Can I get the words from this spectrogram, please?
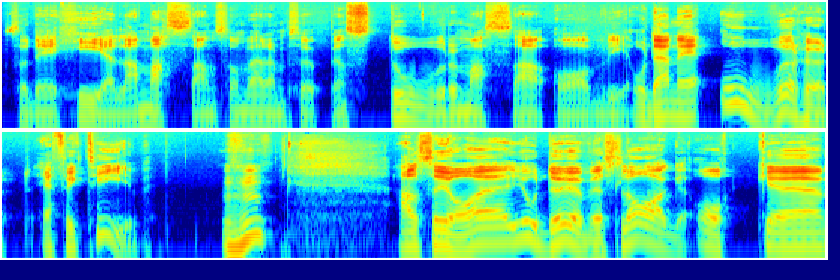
Så det är hela massan som värms upp. En stor massa av ved. Och den är oerhört effektiv. Alltså jag eh, gjorde överslag och eh,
